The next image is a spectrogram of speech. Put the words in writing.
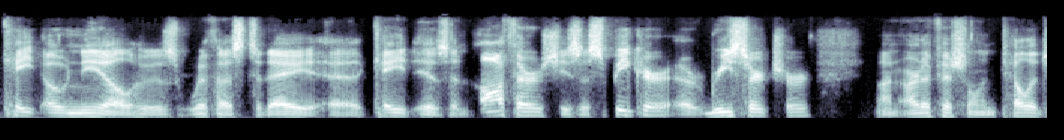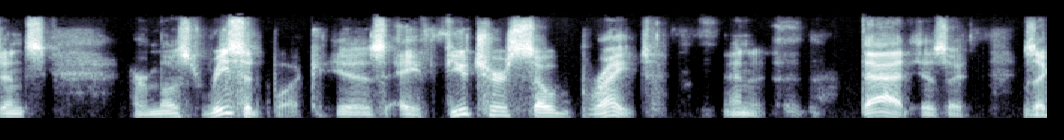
Kate O'Neill, who's with us today. Uh, Kate is an author, she's a speaker, a researcher on artificial intelligence. Her most recent book is A Future So Bright. And that is a is a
